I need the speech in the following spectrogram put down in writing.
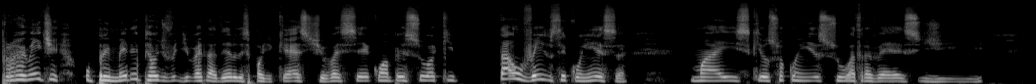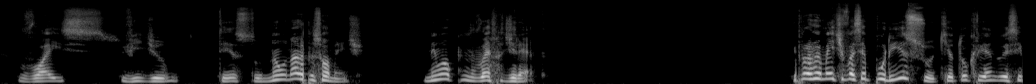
Provavelmente o primeiro episódio de verdadeiro desse podcast vai ser com uma pessoa que talvez você conheça, mas que eu só conheço através de voz, vídeo, texto, não nada pessoalmente. Nenhuma conversa direta. E provavelmente vai ser por isso que eu estou criando esse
